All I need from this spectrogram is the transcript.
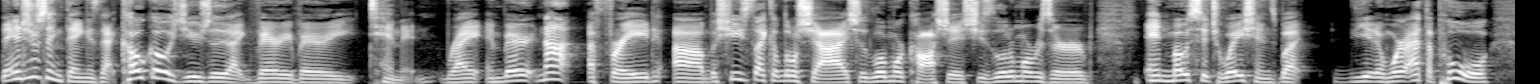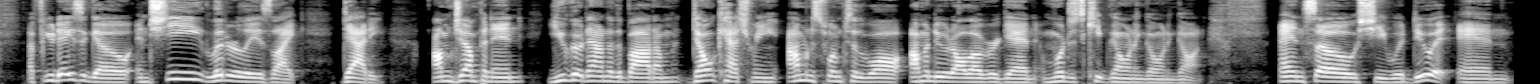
the interesting thing is that Coco is usually like very, very timid, right? And very not afraid, uh, but she's like a little shy, she's a little more cautious, she's a little more reserved in most situations. But, you know, we're at the pool a few days ago and she literally is like, Daddy, I'm jumping in. You go down to the bottom. Don't catch me. I'm going to swim to the wall. I'm going to do it all over again. And we'll just keep going and going and going. And so she would do it. And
